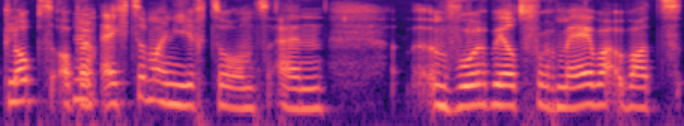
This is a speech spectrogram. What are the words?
klopt, op Ja. een echte manier toont. En een voorbeeld voor mij, wat, wat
